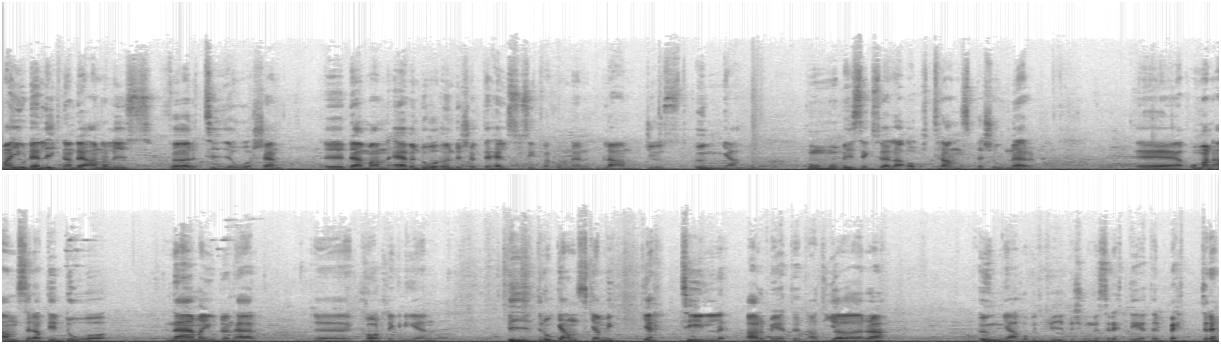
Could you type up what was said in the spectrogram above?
Man gjorde en liknande analys för tio år sedan eh, där man även då undersökte hälsosituationen bland just unga homo, bisexuella och transpersoner. Eh, och man anser att det då, när man gjorde den här kartläggningen, bidrog ganska mycket till arbetet att göra unga hbtqi-personers rättigheter bättre.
